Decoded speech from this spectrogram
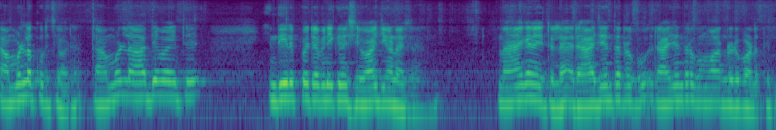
തമിഴിനെ കുറിച്ച് പറയാം. തമിഴിൽ ആദ്യമായിട്ട് ഇന്ത്യയിൽ പോയിട്ട് അഭിനയിക്കുന്നത് ശിവാജി ഗണേശനാണ്. നായകനായിട്ടല്ല രാജേന്ദ്ര രാജേന്ദ്രകുമാറിന്റെ ഒരു പടത്തിൽ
